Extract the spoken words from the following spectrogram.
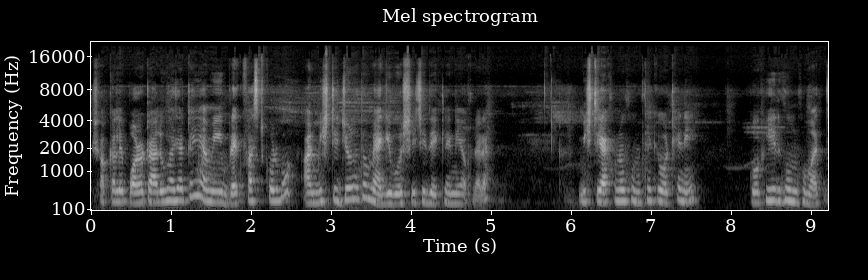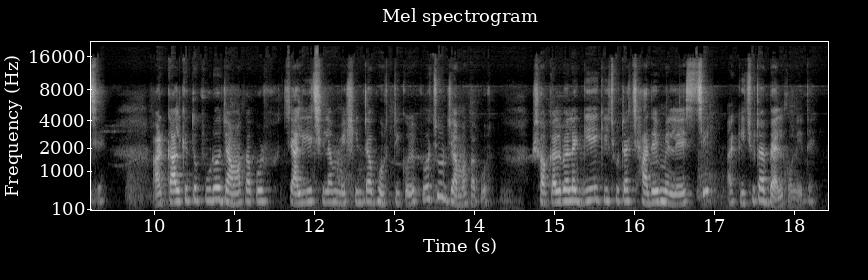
সকালে পরোটা আলু ভাজাটাই আমি ব্রেকফাস্ট করব। আর মিষ্টির জন্য তো ম্যাগি বসিয়েছি দেখলেনি আপনারা। মিষ্টি এখনও ঘুম থেকে ওঠেনি। গভীর ঘুম ঘুমাচ্ছে। আর কালকে তো পুরো জামা কাপড় চালিয়েছিলাম, মেশিনটা ভর্তি করে। প্রচুর জামা কাপড় সকালবেলা গিয়ে কিছুটা ছাদে মেলে এসেছি। আর কিছুটা ব্যালকনিতে।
